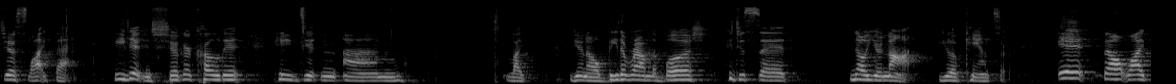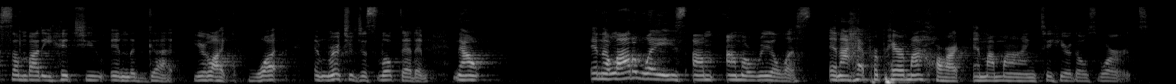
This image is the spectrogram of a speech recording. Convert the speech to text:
Just like that. He didn't sugarcoat it. He didn't um, like you know beat around the bush. He just said no you're not. You have cancer it felt like somebody hit you in the gut. You're like, what? And Richard just looked at him. Now, in a lot of ways, I'm, I'm a realist, and I had prepared my heart and my mind to hear those words.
